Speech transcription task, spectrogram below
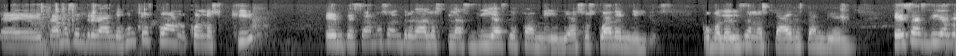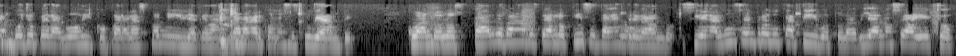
eh, estamos entregando juntos con, con, los kits, empezamos a entregar los, las guías de familia, esos cuadernillos, como le dicen los padres también. Esas guías de apoyo pedagógico para las familias que van a trabajar con los estudiantes cuando los padres van a buscar lo que se están entregando, si en algún centro educativo todavía no se ha hecho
